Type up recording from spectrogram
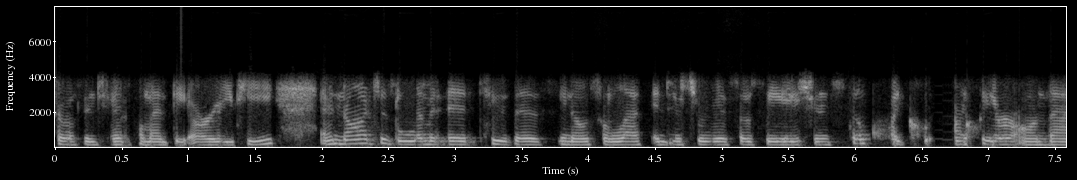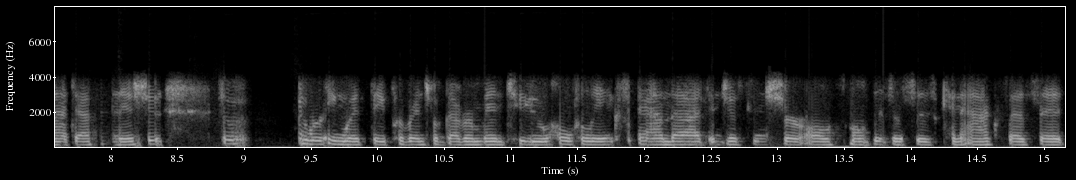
chosen to implement the REP and not just limited to this, you know, select industry association. Still quite clear on that definition. So working with the provincial government to hopefully expand that and just ensure all small businesses can access it.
